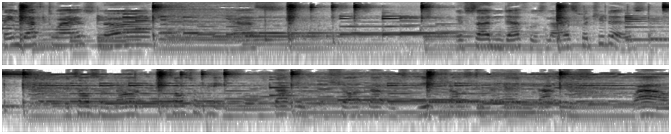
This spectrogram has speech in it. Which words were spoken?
Same death twice? No. Yes. If sudden death was nice, which it is, it's also not. It's also painful. That was a shot. That was eight shots to the head. That was wow.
